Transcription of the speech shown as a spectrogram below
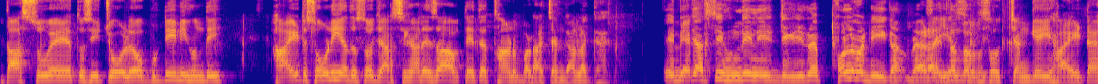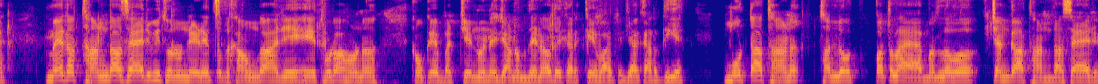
10 ਸੂਏ ਤੁਸੀਂ ਚੋਲਿਓ ਬੁੱਢੀ ਨਹੀਂ ਹੁੰਦੀ। ਹਾਈਟ ਸੋਹਣੀ ਹੈ ਦੋਸਤੋ ਜਰਸੀਆਂ ਦੇ ਹਿਸਾਬ ਤੇ ਤੇ ਥਣ ਬੜਾ ਚੰਗਾ ਲੱਗਾ ਇਹਦੀ ਜਰਸੀ ਹੁੰਦੀ ਨਹੀਂ ਜਗਜੀਤ ਫੁੱਲ ਵੱਡੀ ਸਹੀ ਹੈ ਦੰਦੋ ਸੋ ਸੋ ਚੰਗੇ ਹੀ ਹਾਈਟ ਹੈ। ਮੈਂ ਤਾਂ ਥਣ ਦਾ ਸਾਈਜ਼ ਵੀ ਤੁਹਾਨੂੰ ਨੇੜੇ ਤੋਂ ਦਿਖਾਉਂਗਾ ਹਜੇ ਇਹ ਥੋੜਾ ਹੁਣ ਕਿਉਂਕਿ ਬੱਚੇ ਨੂੰ ਇਹਨੇ ਜਨਮ ਦੇਣਾ ਉਹਦੇ ਕਰਕੇ ਵੱਟ ਜਾ ਕਰਦੀ ਹੈ। ਮੋਟਾ ਥਣ, ਥੱਲੋਂ ਪਤਲਾ ਹੈ, ਮਤਲਬ ਚੰਗਾ ਥਣ ਦਾ ਸਹਿਜ।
